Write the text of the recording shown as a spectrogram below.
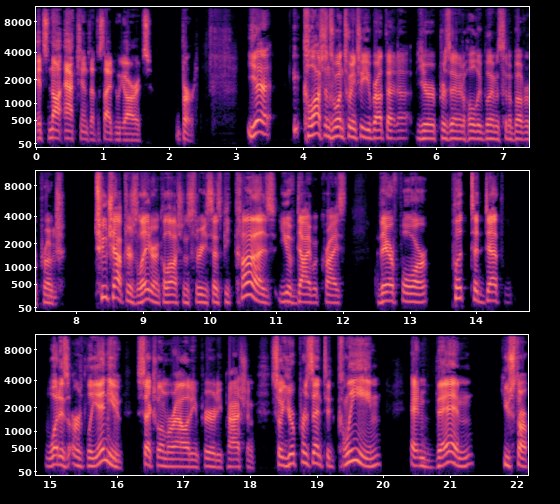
It's not actions that decide who we are; it's birth. Yeah, Colossians 122 you brought that up. You're presented holy, blameless and above reproach. Two chapters later in Colossians 3 he says because you have died with Christ, therefore put to death what is earthly in you, sexual immorality, impurity, passion. So you're presented clean and then you start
